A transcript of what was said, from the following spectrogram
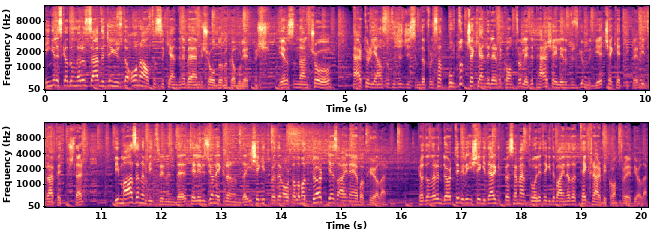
İngiliz kadınların sadece %16'sı kendini beğenmiş olduğunu kabul etmiş. Yarısından çoğu her tür yansıtıcı cisimde fırsat buldukça kendilerini kontrol edip her şeyleri düzgün mü diye çek ettiklerini itiraf etmişler. Bir mağazanın vitrininde, televizyon ekranında işe gitmeden ortalama dört kez aynaya bakıyorlar. Kadınların dörtte biri işe gider gitmez hemen tuvalete gidip aynada tekrar bir kontrol ediyorlar.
